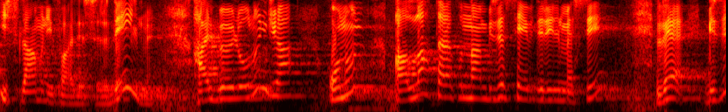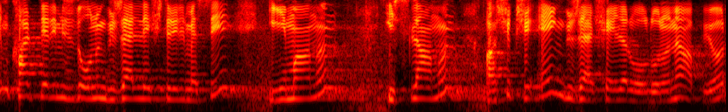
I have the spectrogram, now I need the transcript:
İslam'ın ifadesidir değil mi? Hal böyle olunca onun Allah tarafından bize sevdirilmesi ve bizim kalplerimizde onun güzelleştirilmesi imanın, İslam'ın açıkça en güzel şeyler olduğunu ne yapıyor?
